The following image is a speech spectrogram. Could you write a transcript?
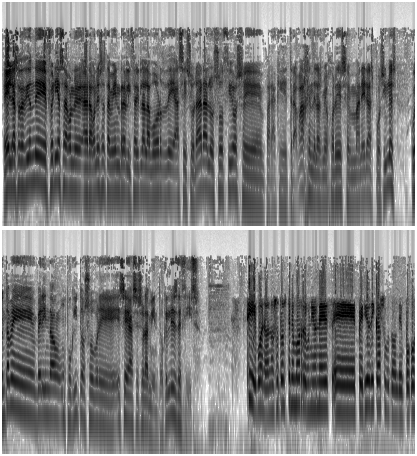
En la Asociación de Ferias Aragonesas también realizáis la labor de asesorar a los socios eh, para que trabajen de las mejores maneras posibles. Cuéntame, Belinda, un poquito sobre ese asesoramiento. ¿Qué les decís? Sí, bueno, nosotros tenemos reuniones eh, periódicas donde un poco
